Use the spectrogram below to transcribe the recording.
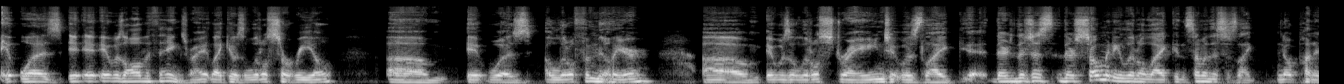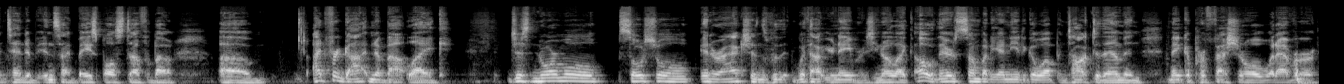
it was it, it, was all the things right? Like it was a little surreal. Um it was a little familiar. Um it was a little strange. It was like there, there's just there's so many little like and some of this is like no pun intended inside baseball stuff about um i'd forgotten about like just normal social interactions with without your neighbors you know like oh there's somebody i need to go up and talk to them and make a professional whatever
